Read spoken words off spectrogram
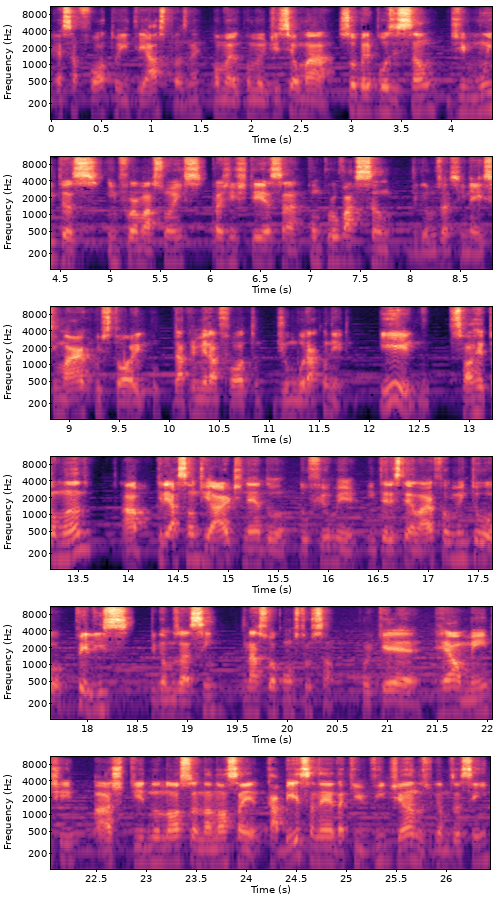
essa foto entre aspas, né? Como eu, como eu disse, é uma sobreposição de muitas informações para a gente ter essa comprovação, digamos assim, né? Esse marco histórico da primeira foto de um buraco negro. E só retomando, a criação de arte né, do, do filme Interestelar foi muito feliz, digamos assim, na sua construção. Porque realmente acho que no nosso, na nossa cabeça, né, daqui 20 anos, digamos assim,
